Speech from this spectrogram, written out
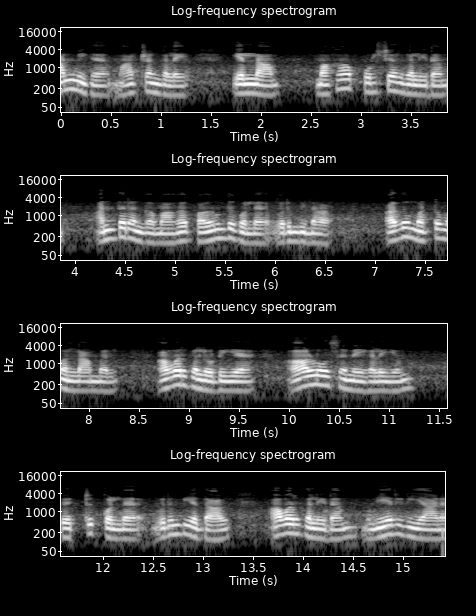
ஆன்மீக மாற்றங்களை எல்லாம் மகா புருஷர்களிடம் அந்தரங்கமாக பகிர்ந்து கொள்ள விரும்பினார். அது மட்டுமல்லாமல் அவர்களுடைய ஆலோசனைகளையும் பெற்றுக்கொள்ள விரும்பியதால் அவர்களிடம் நேரடியான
